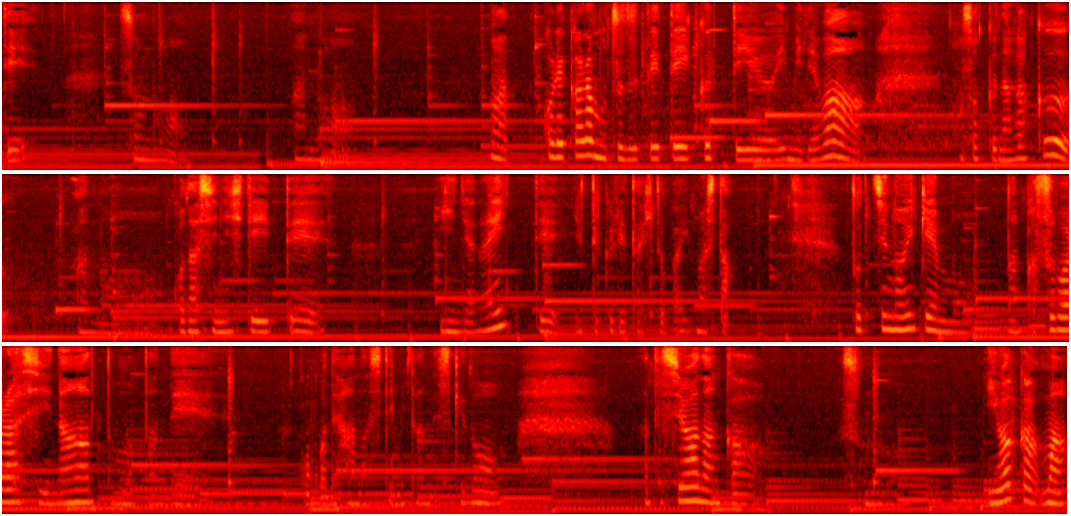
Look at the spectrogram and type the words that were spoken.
てそのあのまあこれからも続けていくっていう意味では細く長くあの小出しにしていていいんじゃないって言ってくれた人がいました。どっちの意見もなんか素晴らしいなと思ったんでここで話してみたんですけど私はなんかその違和感まあ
